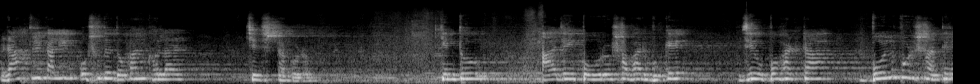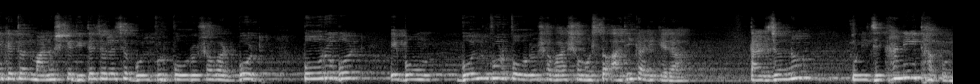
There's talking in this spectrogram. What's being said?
রাত্রিকালীন ওষুধের দোকান খোলার চেষ্টা করো। কিন্তু আজ এই পৌরসভার বুকে যে উপহারটা বোলপুর শান্তিনিকেতন মানুষকে দিতে চলেছে বোলপুর পৌরসভার বোর্ড। পৌর বোর্ড এবং বোলপুর পৌরসভার সমস্ত আধিকারিকেরা। তার জন্য উনি যেখানেই থাকুন,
